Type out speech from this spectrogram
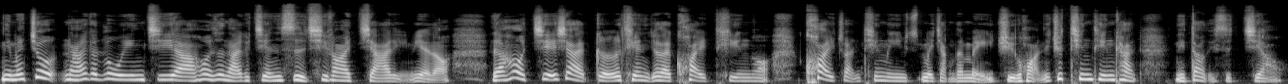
你们就拿一个录音机啊，或者是拿一个监视器放在家里面哦，然后接下来隔天你就来快听哦，快转听你每讲的每一句话，你去听听看，你到底是教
